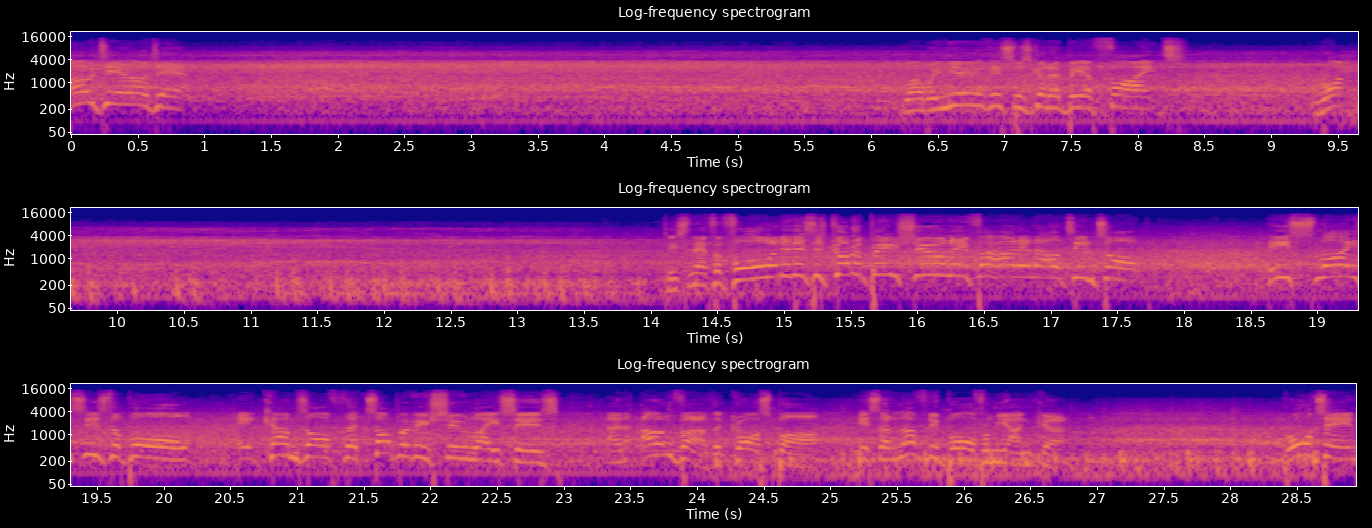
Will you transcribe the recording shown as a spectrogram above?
Oh dear, oh dear. Well, we knew this was going to be a fight. Right. Decent effort forward, and this has got to be surely for Halil Altintop. He slices the ball. It comes off the top of his shoelaces and over the crossbar. It's a lovely ball from Janker. Brought in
